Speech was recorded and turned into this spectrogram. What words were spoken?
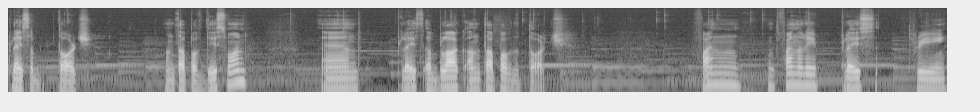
Place a torch on top of this one and place a block on top of the torch. Fin finally place three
